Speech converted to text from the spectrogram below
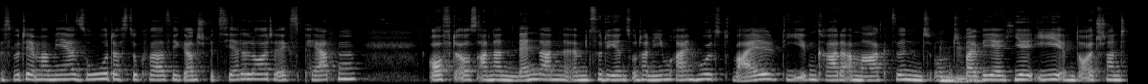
es wird ja immer mehr so, dass du quasi ganz spezielle Leute, Experten, oft aus anderen Ländern ähm, zu dir ins Unternehmen reinholst, weil die eben gerade am Markt sind und mhm. weil wir ja hier eh in Deutschland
